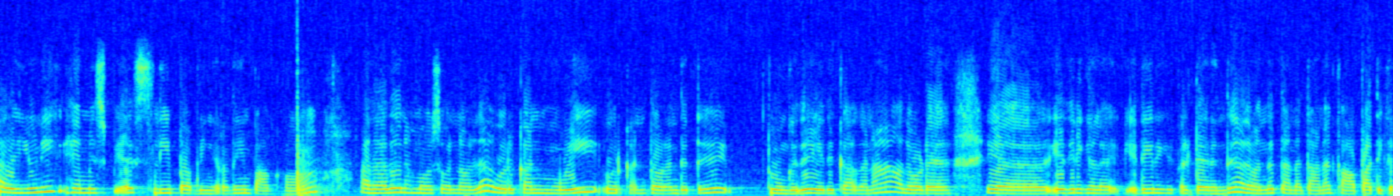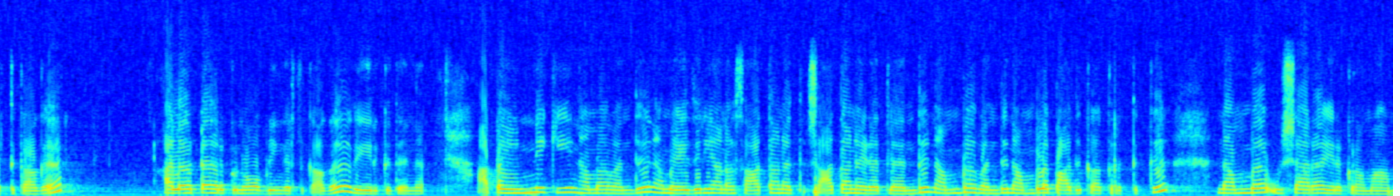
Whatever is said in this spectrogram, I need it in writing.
அது யூனிக் ஹெமிஸ்பியர் ஸ்லீப் அப்படிங்கிறதையும் பார்க்குறோம். அதாவது நம்ம சொன்னோம்ல ஒரு கண் மொழி ஒரு கண் திறந்துட்டு தூங்குது. எதுக்காகனா அதோட எதிரிகளை எதிரிகள்கிட்ட இருந்து அதை வந்து தன்னை தானே காப்பாற்றிக்கிறதுக்காக அலர்ட்டாக இருக்கணும் அப்படிங்கிறதுக்காக அது இருக்குதுன்னு. அப்போ இன்னைக்கு நம்ம வந்து நம்ம எதிரியான சாத்தான சாத்தான இடத்துல இருந்து நம்ம வந்து நம்மளை பாதுகாக்கிறதுக்கு நம்ம உஷாராக இருக்கிறோமா?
